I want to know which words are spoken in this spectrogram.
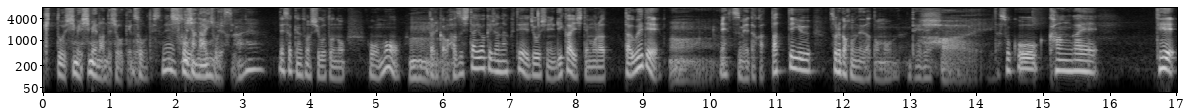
きっとしめしめなんでしょうけど、そうですねそうじゃないんですよね。でさっきのその仕事の方も誰かを外したいわけじゃなくて上司に理解してもらった上で、うんね、進めたかったっていうそれが本音だと思うんではい。そこを考えて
